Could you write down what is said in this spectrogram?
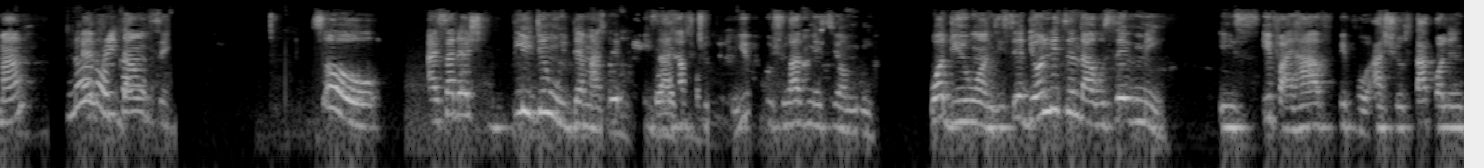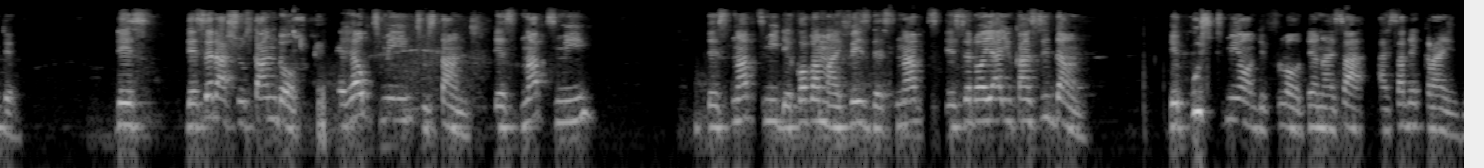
ma'am, No, every no, down thing. So I started pleading with them. I said, please, I have children. You people should have mercy on me. What do you want? He said, the only thing that will save me is if I have people, I should start calling them. They, they said I should stand up. They helped me to stand. They snapped me. They snapped me. They covered my face. They snapped. They said, oh yeah, you can sit down. They pushed me on the floor. Then I, sa- I started crying.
